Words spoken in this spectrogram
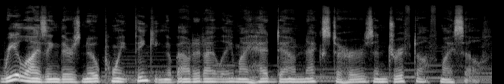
Realizing there's no point thinking about it, I lay my head down next to hers and drift off myself.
